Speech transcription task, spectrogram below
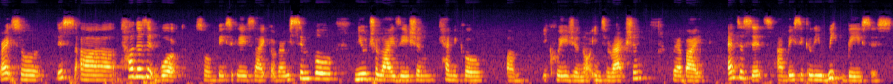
Right, so this, uh, how does it work? So basically it's like a very simple neutralization chemical um, equation or interaction whereby antacids are basically weak bases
